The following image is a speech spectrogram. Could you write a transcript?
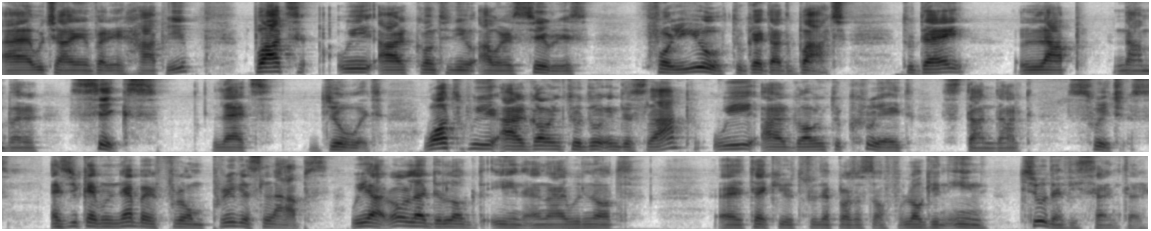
uh, which I am very happy. But we are continue our series for you to get that badge today lab number six. Let's do it. What we are going to do in this lab we are going to create standard switches. As you can remember from previous labs, we are already logged in and I will not uh, take you through the process of logging in to the vCenter.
